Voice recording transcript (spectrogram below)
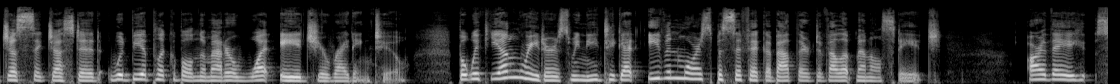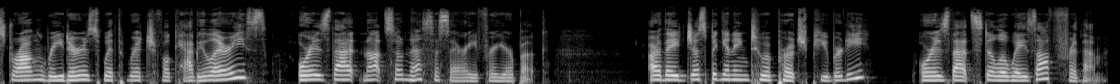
just suggested would be applicable no matter what age you're writing to. But with young readers, we need to get even more specific about their developmental stage. Are they strong readers with rich vocabularies? Or is that not so necessary for your book? Are they just beginning to approach puberty? Or is that still a ways off for them?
